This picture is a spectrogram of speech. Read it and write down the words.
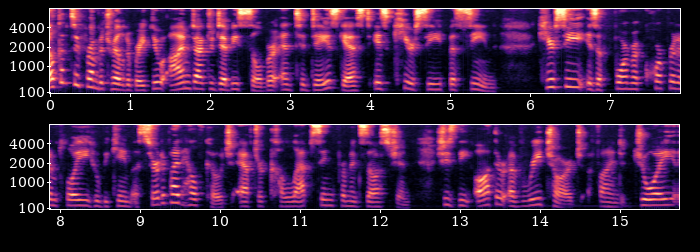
Welcome to From Betrayal to Breakthrough. I'm Dr. Debbie Silber, and today's guest is Kiersey Basine. Kiersey is a former corporate employee who became a certified health coach after collapsing from exhaustion. She's the author of Recharge Find Joy,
